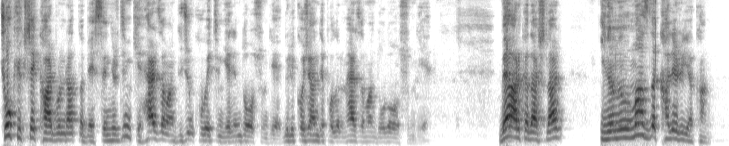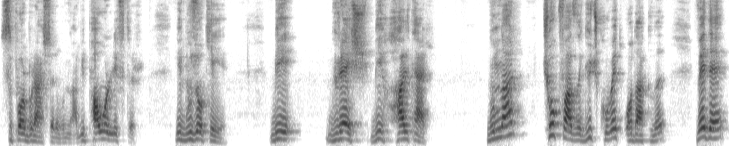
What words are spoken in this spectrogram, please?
Çok yüksek karbonhidratla beslenirdim ki her zaman gücüm kuvvetim yerinde olsun diye. Glikojen depolarım her zaman dolu olsun diye. Ve arkadaşlar inanılmaz da kalori yakan spor branşları bunlar. Bir powerlifter, bir buz hokeyi, bir güreş, bir halter. Bunlar çok fazla güç kuvvet odaklı ve de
